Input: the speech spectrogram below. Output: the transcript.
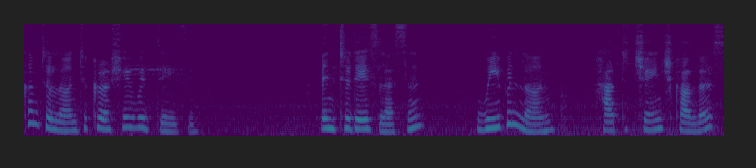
Welcome to Learn to Crochet with Daisy. In today's lesson, we will learn how to change colors,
